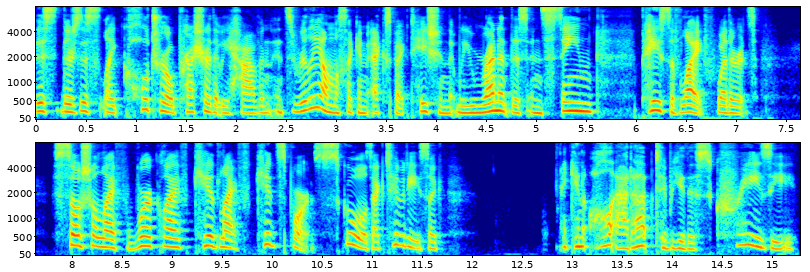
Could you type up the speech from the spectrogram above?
This, there's this like cultural pressure that we have, and it's really almost like an expectation that we run at this insane pace of life, whether it's social life, work life, kid life, kid sports, schools, activities. Like it can all add up to be this crazy,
